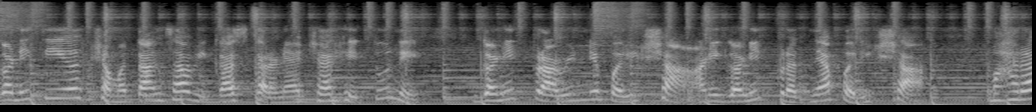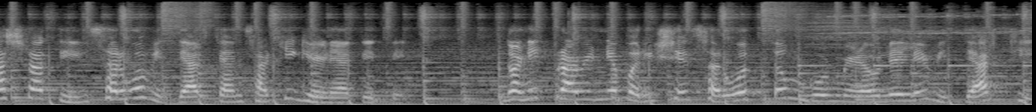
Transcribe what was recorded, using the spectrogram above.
गणितीय क्षमतांचा विकास करण्याच्या हेतूने गणित प्रावीण्य परीक्षा आणि गणित प्रज्ञा परीक्षा महाराष्ट्रातील सर्व विद्यार्थ्यांसाठी घेण्यात येते. गणित प्रावीण्य परीक्षेत सर्वोत्तम गुण मिळवलेले विद्यार्थी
